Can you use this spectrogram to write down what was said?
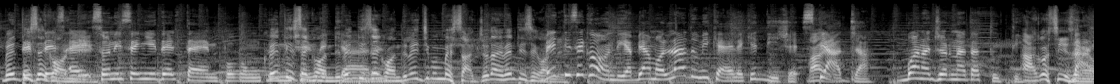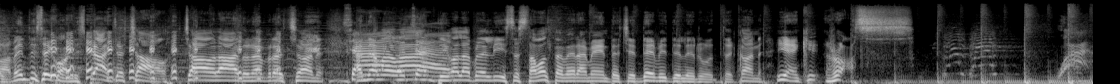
20 per te- secondi. eh, sono i segni del tempo. Comunque, 20 comincia a secondi, 20 invecchiare. secondi, leggimi un messaggio, dai, 20 secondi. 20 secondi. Abbiamo Lado Michele che dice: Vai. Spiaggia. Buona giornata a tutti. Ah, così se ne va. 20 secondi, spiaggia, ciao. Ciao Lado, un abbraccione. Ciao, Andiamo avanti ciao. con la playlist. Stavolta veramente c'è David LeRoot con Yankee Ross. What?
